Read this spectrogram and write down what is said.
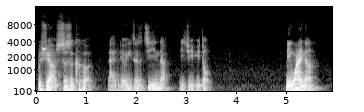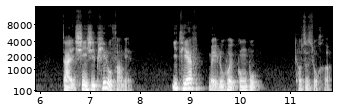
不需要时时刻刻来留意这只基金的一举一动。另外呢，在信息披露方面，ETF 每日会公布投资组合，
